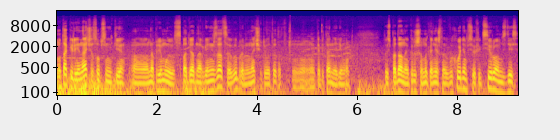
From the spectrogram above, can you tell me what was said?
Ну так или иначе, собственники э, напрямую с подрядной организацией выбрали, начали вот этот э, капитальный ремонт. То есть по данной крыше мы, конечно, выходим, все фиксируем здесь.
